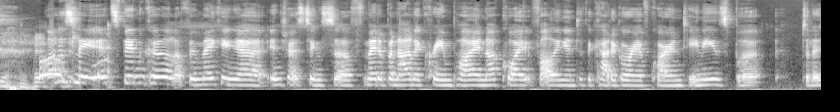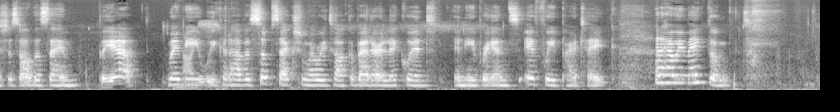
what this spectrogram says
Honestly, it's been cool. I've been making uh, interesting stuff. Made a banana cream pie, not quite falling into the category of quarantinis, but delicious all the same. But yeah, maybe Nice. we could have a subsection where we talk about our liquid inebriants if we partake and how we make them.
